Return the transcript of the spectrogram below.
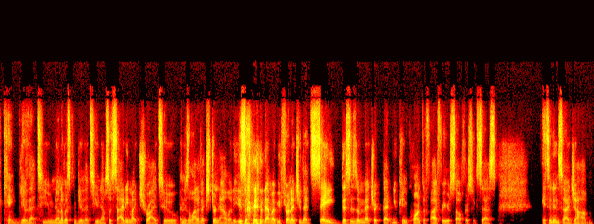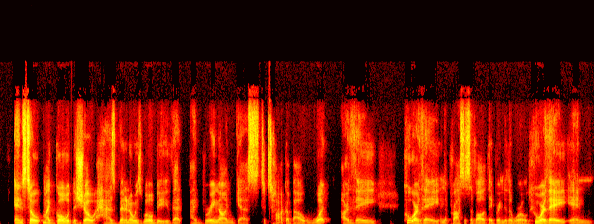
I can't give that to you. None of us can give that to you. Now, society might try to, and there's a lot of externalities that might be thrown at you that say this is a metric that you can quantify for yourself for success. It's an inside job. And so, my goal with the show has been and always will be that I bring on guests to talk about what are they who are they in the process of all that they bring to the world? Who are they in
